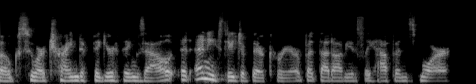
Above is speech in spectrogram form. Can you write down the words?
folks who are trying to figure things out at any stage of their career, but that obviously happens more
